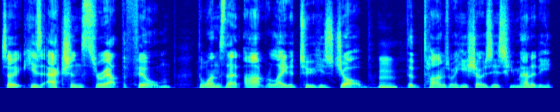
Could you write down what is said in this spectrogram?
So his actions throughout the film, the ones that aren't related to his job, Hmm. the times where he shows his humanity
